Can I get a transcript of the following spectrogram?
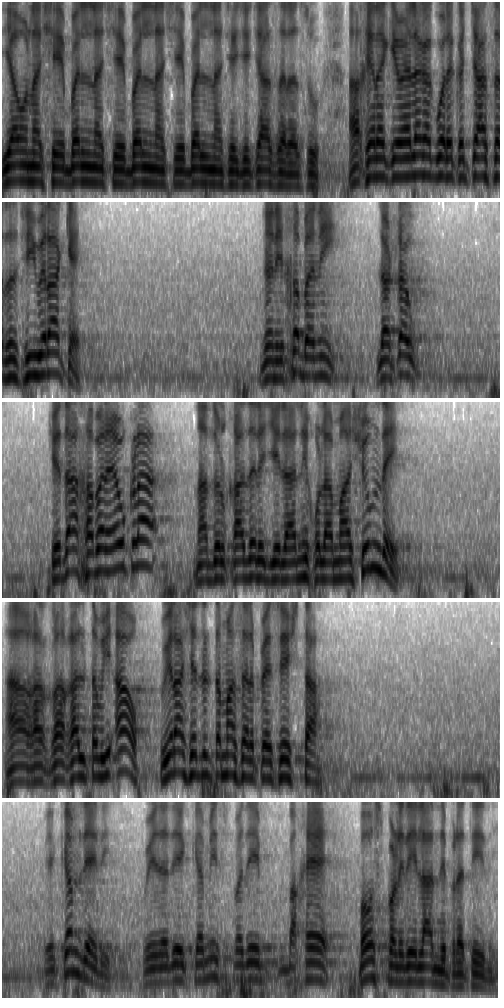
یو نشي بل نشي بل نشي بل نشي چې چا سره سو اخره کې ویلګه ګوره که چا سره شي وراکه یعنی خبني لټاو چې دا خبره وکړه نادل قادر جیلانی خلا ماشوم دی هغه غلطه وی او وی راشه دلته ما سره پیسې شته وی کم ځای دی وی د دې کمیس په دې بخې به اوس پړې دی لاندې پرتې دی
